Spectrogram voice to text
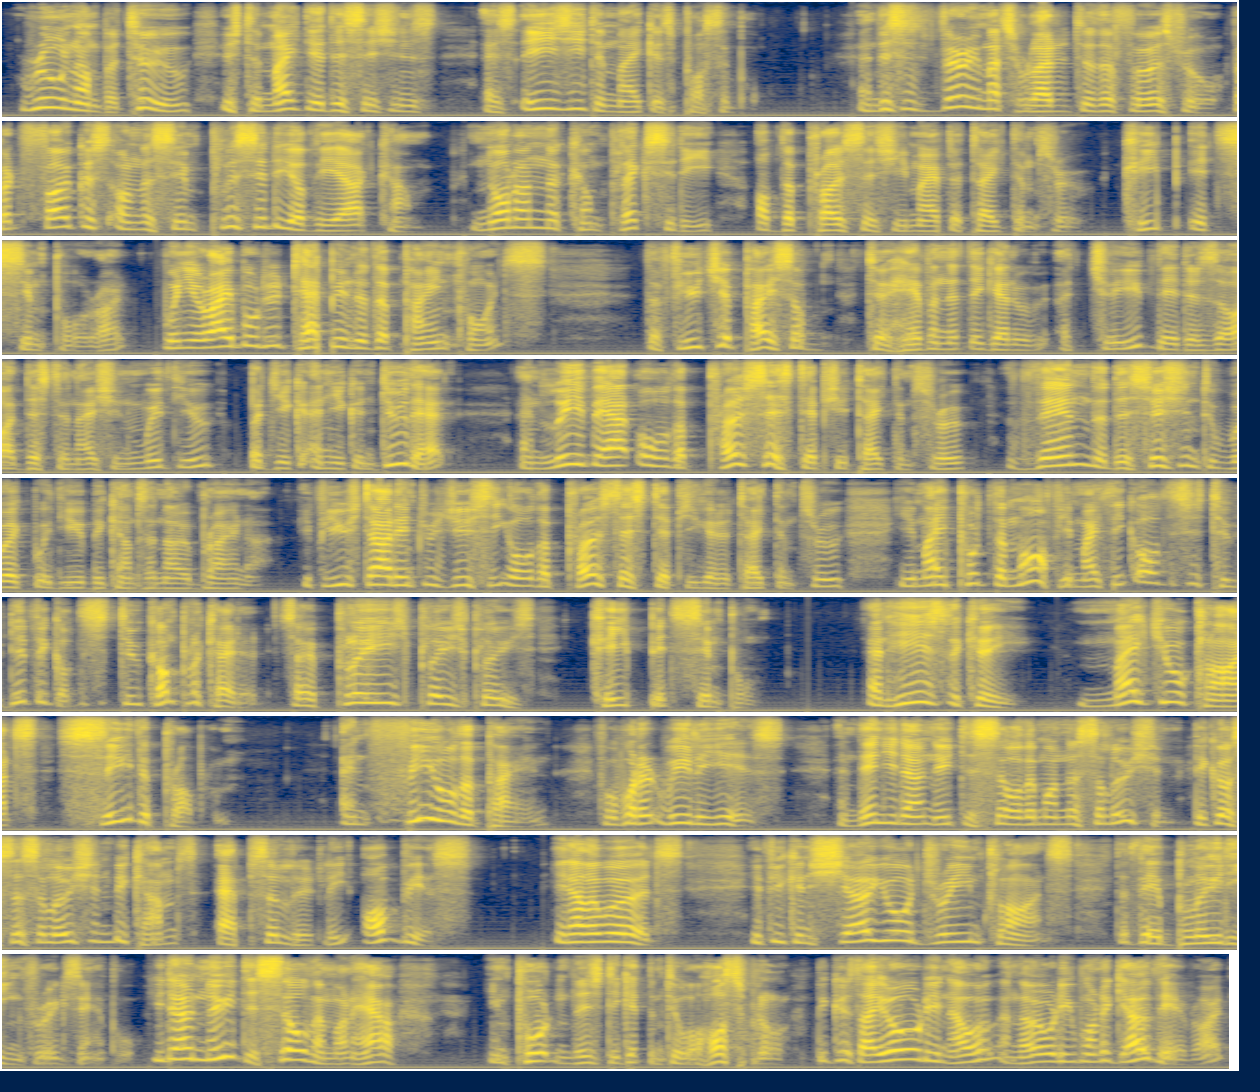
Rule number two is to make their decisions as easy to make as possible. And this is very much related to the first rule, but focus on the simplicity of the outcome, not on the complexity of the process you may have to take them through. Keep it simple, right? When you're able to tap into the pain points, the future pace of to heaven that they're going to achieve their desired destination with you. But you can, and you can do that and leave out all the process steps you take them through. Then the decision to work with you becomes a no-brainer. If you start introducing all the process steps you're going to take them through, you may put them off. You may think, oh, this is too difficult. This is too complicated. So please, please, please keep it simple. And here's the key make your clients see the problem and feel the pain for what it really is. And then you don't need to sell them on the solution because the solution becomes absolutely obvious. In other words, if you can show your dream clients that they're bleeding, for example, you don't need to sell them on how important it is to get them to a hospital because they already know and they already want to go there, right?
